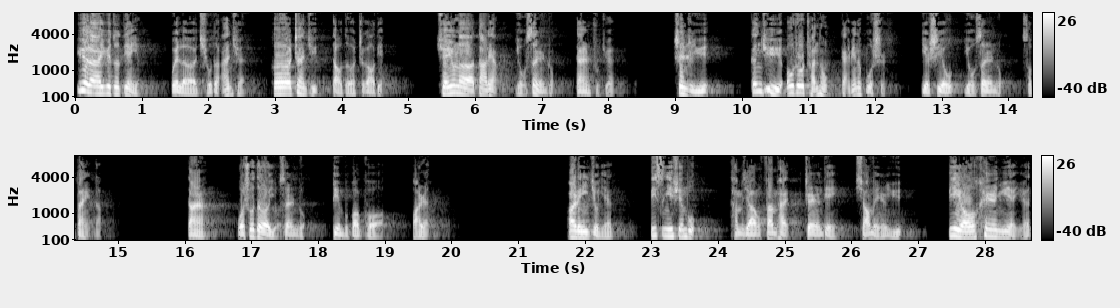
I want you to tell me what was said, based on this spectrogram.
越来越多的电影为了求得安全和占据道德制高点，选用了大量有色人种担任主角，甚至于根据欧洲传统改编的故事，也是由有色人种所扮演的。当然，我说的有色人种并不包括华人。二零一九年，迪士尼宣布，他们将翻拍真人电影《小美人鱼》。并由黑人女演员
